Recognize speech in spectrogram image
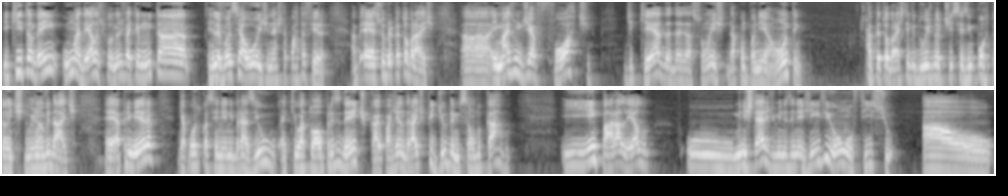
e que também uma delas, pelo menos, vai ter muita relevância hoje, nesta quarta-feira. É sobre a Petrobras. Ah, e mais um dia forte de queda das ações da companhia ontem, a Petrobras teve duas notícias importantes, duas novidades. É, a primeira, de acordo com a CNN Brasil, é que o atual presidente, Caio Paz de Andrade, pediu demissão do cargo e, em paralelo, o Ministério de Minas e Energia enviou um ofício ao,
